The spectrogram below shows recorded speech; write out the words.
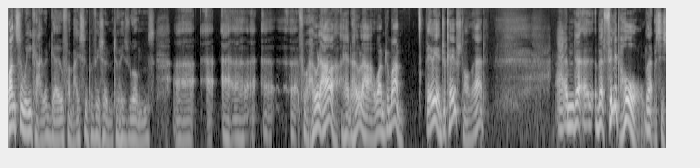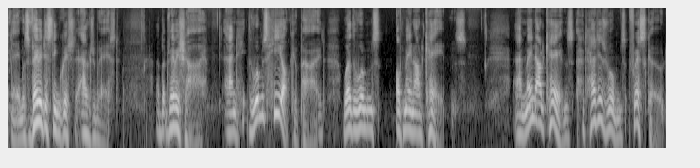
once a week I would go for my supervision to his rooms uh, uh, uh, uh for a whole hour. I had a whole hour, one to one. Very educational, that. And, uh, but Philip Hall, that was his name, was very distinguished algebraist, but very shy. And he, the rooms he occupied were the rooms of Maynard Keynes. And Maynard Keynes had had his rooms frescoed,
